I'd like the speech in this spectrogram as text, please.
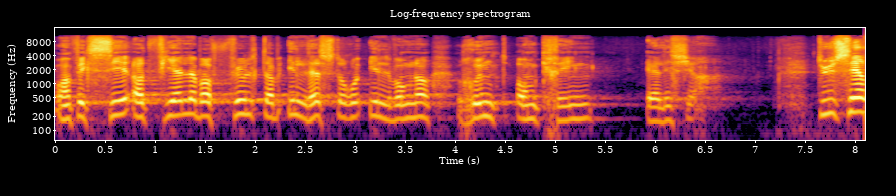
og han fikk se at fjellet var fullt av ildhester og ildvogner rundt omkring Elisha. Du ser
